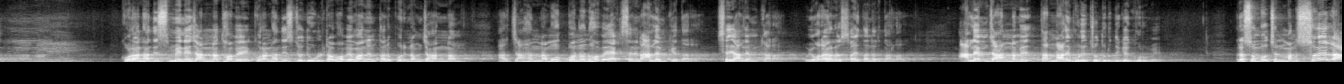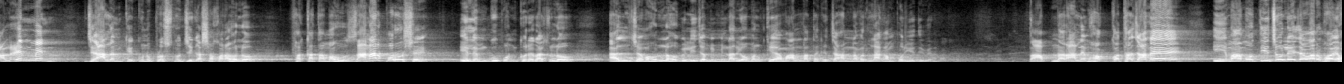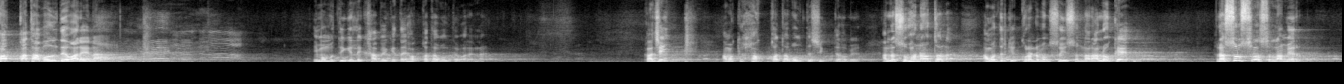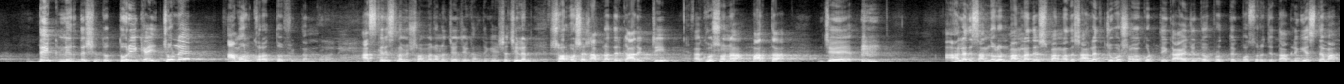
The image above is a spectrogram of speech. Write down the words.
কোরআন হাদিস মেনে জান্নাত হবে। কোরআন হাদিস যদি উল্টাভাবে মানেন, তাহলে পরিণাম জাহান্নাম। আর জাহান্নাম উদ্বানন হবে এক শ্রেণির আলেমকে দ্বারা। সেই আলেম কারা? ওই ওরা হলো শয়তানের দালাল। আলেম জাহান্নামে তার নাড়ি ভুড়ি চতুর্দিকে ঘুরবে। রসম বলছেন, মান সোয়েল আল এনমেন যে আলেমকে কোনো প্রশ্ন জিজ্ঞাসা করা হলো, ফাকাতামাহু জানার পরও সে এলেম গোপন করে রাখল। আল জামাহুল্লাহ বিলিজামি মিনারি অমল কেয়াম আল্লাহ তাকে জাহান্নামের লাগাম পরিয়ে দিবেন। তো আপনার আলেম হক কথা জানে, ইমামতি চলে যাওয়ার ভয় হক কথা বলতে পারে না। ইমামতি গেলে খাবে কে, তাই হক কথা বলতে পারে না। কাজেই আমাকে হক কথা বলতে শিখতে হবে। আল্লাহ সুবাহতালা আমাদেরকে কোরআন এবং সৈসন্নার আলোকে রাসুল সাল্লামের দিক নির্দেশিত তরিকায় চলে আমল করার তৌফিক দান করুন। আজকের ইসলামী সম্মেলনে যে যেখান থেকে এসেছিলেন, সর্বশেষ আপনাদেরকে আরেকটি ঘোষণা, বার্তা যে আহলাদিস আন্দোলন বাংলাদেশ বাংলাদেশ আহলাদ যুব সংঘ কর্তৃক আয়োজিত প্রত্যেক বছরের যে তাবলিগি ইস্তেমা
